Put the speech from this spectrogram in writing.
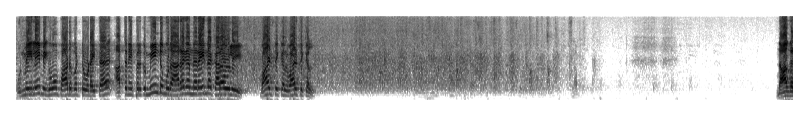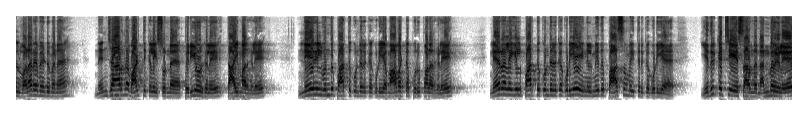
உண்மையிலே மிகவும் பாடுபட்டு உடைத்த அத்தனை பேருக்கு மீண்டும் ஒரு அரங்கம் நிறைந்த கரவுலி. வாழ்த்துக்கள் வாழ்த்துக்கள். நாங்கள் வளர வேண்டுமென நெஞ்சார்ந்த வாழ்த்துக்களை சொன்ன பெரியோர்களே தாய்மார்களே நேரில் வந்து பார்த்து கொண்டிருக்கக்கூடிய மாவட்ட பொறுப்பாளர்களே நேரலையில் பார்த்து கொண்டிருக்கக்கூடிய எங்கள் மீது பாசம் வைத்திருக்கக்கூடிய எதிர்க்கட்சியை சார்ந்த நண்பர்களே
